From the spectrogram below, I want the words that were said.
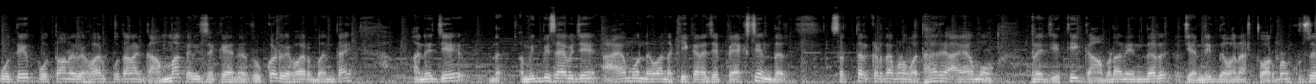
પોતે પોતાનો વ્યવહાર પોતાના ગામમાં કરી શકે અને રોકડ વ્યવહાર બંધ થાય. અને જે અમિતભાઈ સાહેબે જે આયામો નવા નક્કી કર્યા છે પેક્સની અંદર સત્તર કરતાં પણ વધારે આયામો અને જેથી ગામડાની અંદર જેનરિક દવાના સ્ટોર પણ ખુલશે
